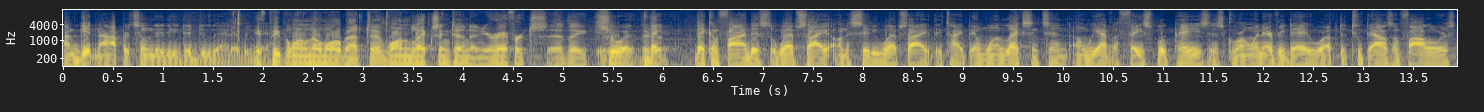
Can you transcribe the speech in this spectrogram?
I'm getting the opportunity to do that every day. If people want to know more about uh, One Lexington and your efforts, uh, they Sure. there's They, a- they can find us the website on the city website. They type in One Lexington. Um, we have a Facebook page that's growing every day. We're up to 2,000 followers,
